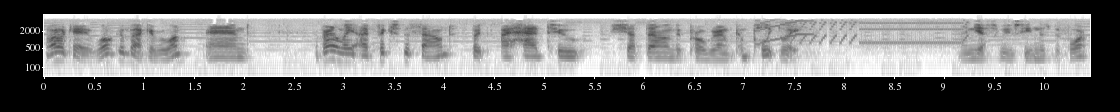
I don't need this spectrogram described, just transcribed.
Okay, welcome back everyone. And apparently I fixed the sound, but I had to shut down the program completely. And yes, we've seen this before.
